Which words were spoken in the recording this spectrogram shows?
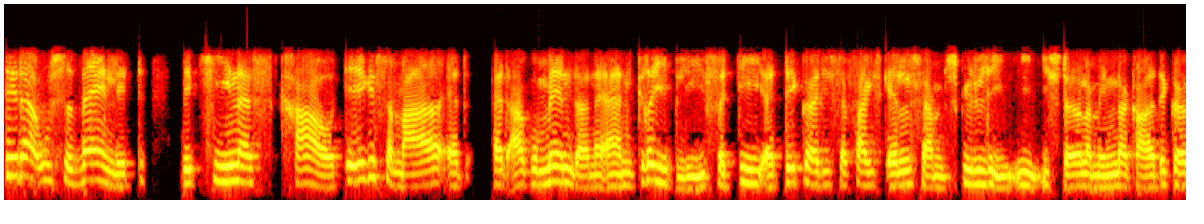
det der er usædvanligt ved Kinas krav, det er ikke så meget, at at argumenterne er angribelige, fordi at det gør de så faktisk alle sammen skyldige i, i større eller mindre grad. Det gør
